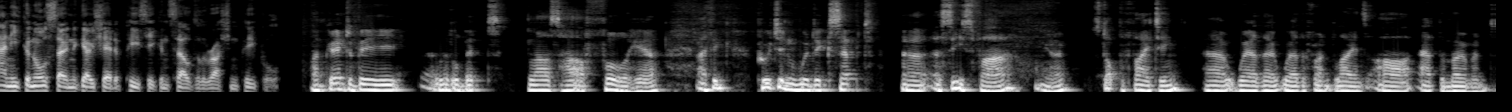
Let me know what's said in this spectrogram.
and he can also negotiate a peace he can sell to the Russian people? I'm going to be a little bit glass half full here. I think Putin would accept uh, a ceasefire, you know, stop the fighting uh, where the where the front lines are at the moment,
